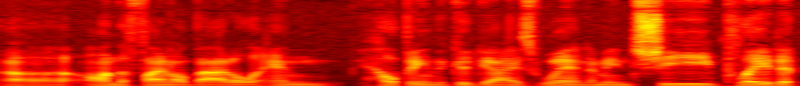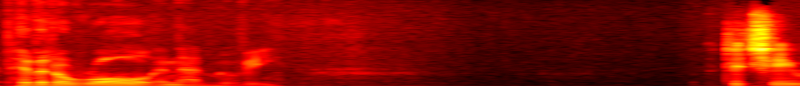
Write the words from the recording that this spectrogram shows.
uh, on the final battle and helping the good guys win. I mean, she played a pivotal role in that movie. Did she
